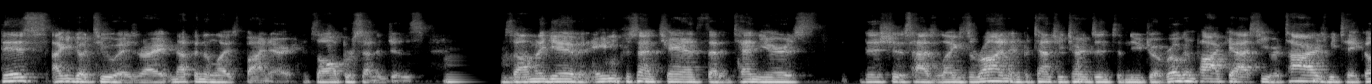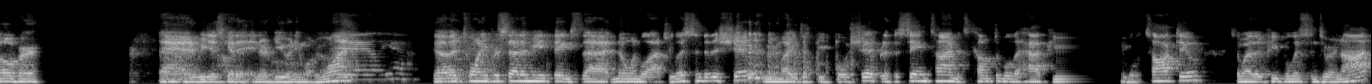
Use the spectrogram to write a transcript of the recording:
this, I could go two ways, right? Nothing in life's binary, it's all percentages. So I'm going to give an 80% chance that in 10 years, this just has legs to run and potentially turns into the new Joe Rogan podcast. He retires, we take over, and we just get to interview anyone we want. Hell yeah. The other 20% of me thinks that no one will actually listen to this shit. We might just be full shit, but at the same time, it's comfortable to have people to talk to. So whether people listen to or not,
